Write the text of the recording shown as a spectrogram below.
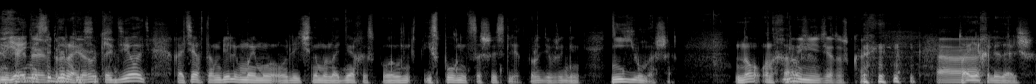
Я и не собираюсь это делать, хотя автомобилю моему личному на днях испол... исполнится 6 лет. Вроде уже не, не юноша но он хороший. Ну и не дедушка. А, Поехали дальше.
